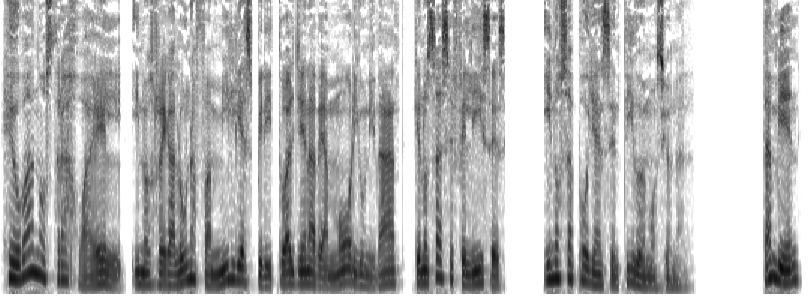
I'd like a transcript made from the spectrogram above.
Jehová nos trajo a Él y nos regaló una familia espiritual llena de amor y unidad que nos hace felices y nos apoya en sentido emocional. También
